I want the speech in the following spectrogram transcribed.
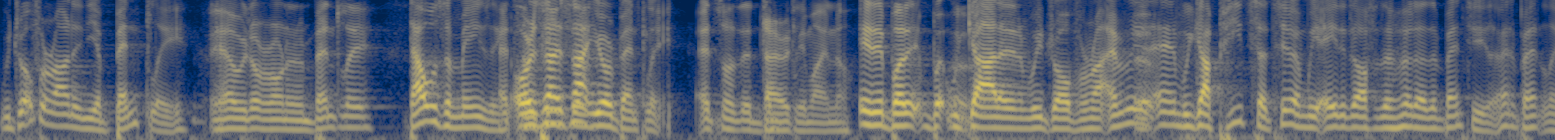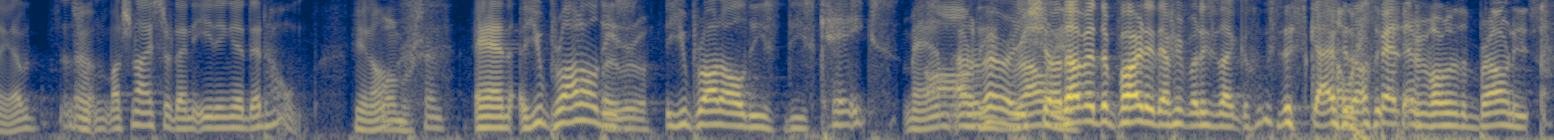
we drove around in your Bentley. Yeah, we drove around in a Bentley. That was amazing. Or is that, it's not your Bentley? It's not directly mine, no. It, but it, but we got it and we drove around and we, Yeah. and we got pizza too and we ate it off the hood of the Bentley. uh, Bentley. That's Yeah. much nicer than eating it at home, you know. One percent. And you brought all these rule. you brought all these these cakes, man. I Oh, remember you showed up at the party and everybody's like, "Who's this guy with I all the fed cakes?" everyone with the brownies.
